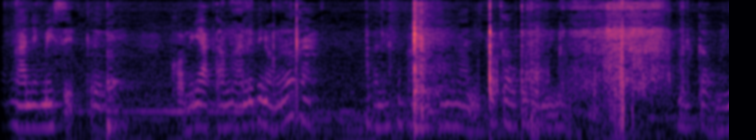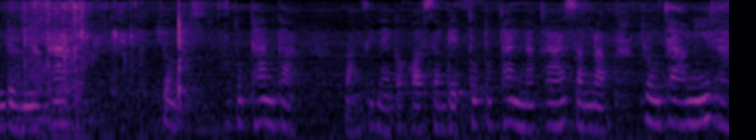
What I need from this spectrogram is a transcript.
ทำงานยังไม่เสร็จเลยขออนุญาตทำงานด้วยพี่น้องเด้อค่ะวันนี้ก็พาไปทำงานอีกคือเก่าพี่น้องมันเก่าเหมือนเดิมนะคะช่วง ทุกท่านค่ะ หวังสิ่งไหนก็ขอสำเร็จทุกทุกๆท่านนะคะสำหรับช่วงเช้านี้ค่ะ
